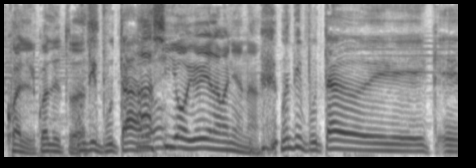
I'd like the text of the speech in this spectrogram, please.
¿Cuál? ¿Cuál de todas? Un diputado. Ah, sí, hoy, hoy a la mañana. Un diputado de, de,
